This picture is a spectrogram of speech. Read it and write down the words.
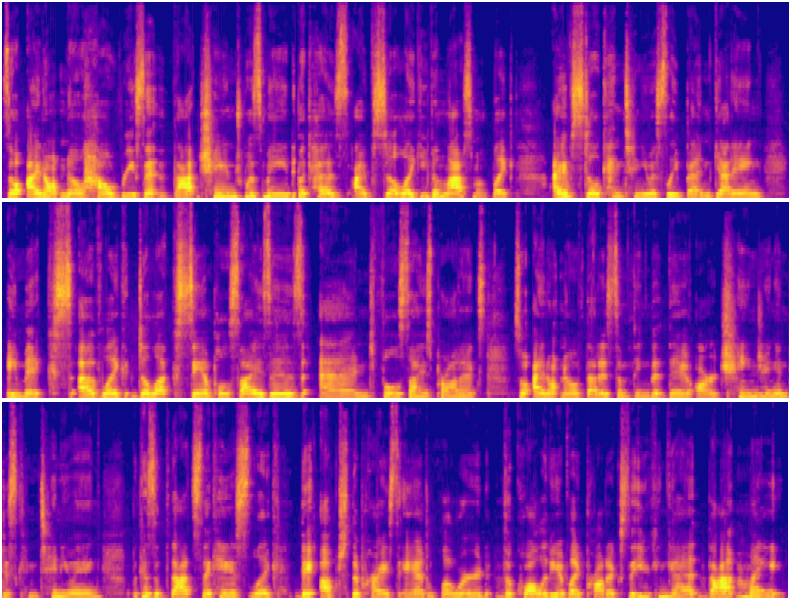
So I don't know how recent that change was made because I've still like even last month like I have still continuously been getting a mix of like deluxe sample sizes and full size products. So I don't know if that is something that they are changing and discontinuing because if that's the case, like they upped the price and lowered the quality of like products that you can get, that might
